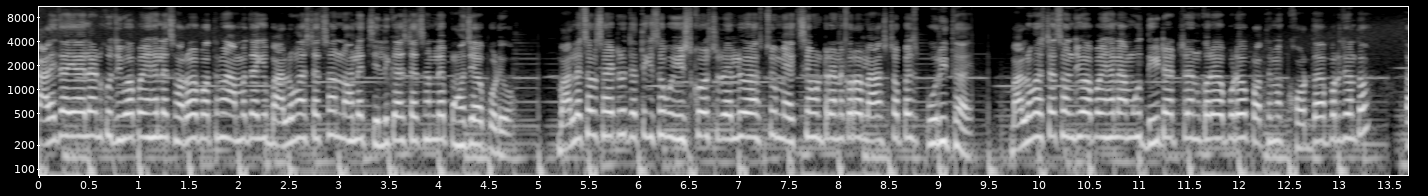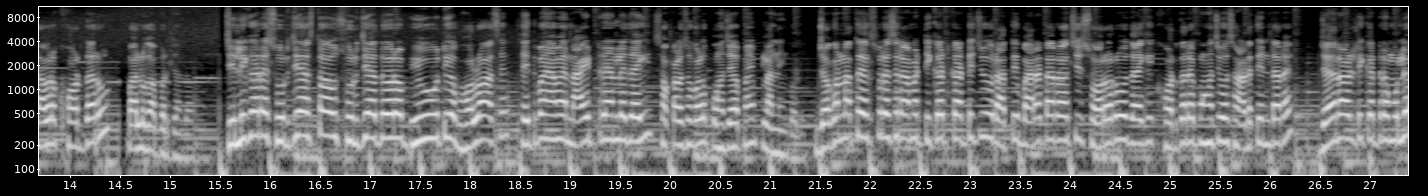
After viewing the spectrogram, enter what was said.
কালিজাই আইল্যান্ডকু যাওয়া হলে সর্বপ্রথমে আমি যাই বালুঙ্গা স্টেশন নহলে চিলিকা স্টেশনলে পৌঁছাইয়া পড়ব ବାଲେଶ୍ୱର ସାଇଡ଼୍ରୁ ଯେତିକି ସବୁ ଇଷ୍ଟ କୋଷ୍ଟ ରେଲୱେ ଆସୁଛୁ ମ୍ୟାକ୍ସିମମ୍ ଟ୍ରେନ୍ଙ୍କର ଲାଷ୍ଟ ଷ୍ଟପେଜ୍ ପୁରୀ ଥାଏ ବାଲୁଙ୍ଗା ଷ୍ଟେସନ ଯିବା ପାଇଁ ହେଲେ ଆମକୁ ଦୁଇଟା ଟ୍ରେନ୍ କରିବାକୁ ପଡ଼ିବ ପ୍ରଥମେ ଖୋର୍ଦ୍ଧା ପର୍ଯ୍ୟନ୍ତ ତାପରେ ଖୋର୍ଦ୍ଧାରୁ ବାଲୁକା ପର୍ଯ୍ୟନ୍ତ ଚିଲିକାରେ ସୂର୍ଯ୍ୟାସ୍ତ ଆଉ ସୂର୍ଯ୍ୟୋଦୟର ଭ୍ୟୁ ଟିକେ ଭଲ ଆସେ ସେଥିପାଇଁ ଆମେ ନାଇଟ୍ ଟ୍ରେନ୍ରେ ଯାଇକି ସକାଳୁ ସକାଳୁ ପହଞ୍ଚିବା ପାଇଁ ପ୍ଲାନିଂ କଲୁ ଜଗନ୍ନାଥ ଏକ୍ସପ୍ରେସ୍ରେ ଆମେ ଟିକେଟ୍ କାଟିଛୁ ରାତି ବାରଟାରେ ଅଛି ସହରରୁ ଯାଇକି ଖୋର୍ଦ୍ଧାରେ ପହଞ୍ଚିବ ସାଢ଼େ ତିନିଟାରେ ଜେନେରାଲ୍ ଟିକେଟ୍ର ମୂଲ୍ୟ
